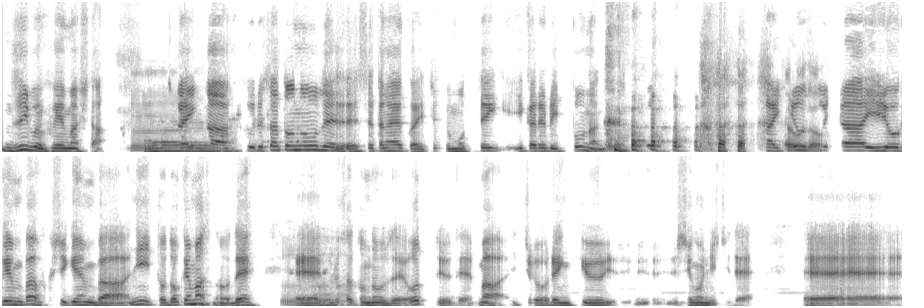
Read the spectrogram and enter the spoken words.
ずいぶん増えました。今、ふるさと納税で世田谷区は一応持っていかれる一方なんですけど、一応そういった医療現場、福祉現場に届けますので、えー、ふるさと納税をっていうで、まあ、一応連休4、5日で、え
